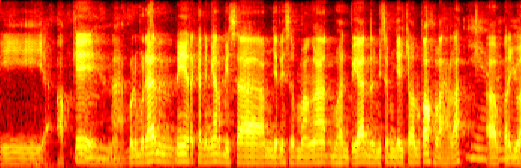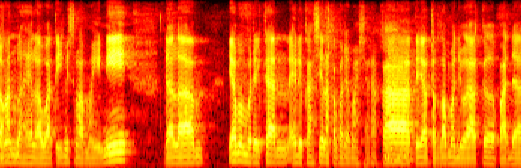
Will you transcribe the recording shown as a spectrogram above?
iya oke Mm. nah mudah-mudahan nih rekan dengar bisa menjadi semangat buhan pian dan bisa menjadi contoh lah lah eh, amin. perjuangan Mbak Helawati ini selama ini dalam ya memberikan edukasi lah kepada masyarakat Iya. ya terutama juga kepada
